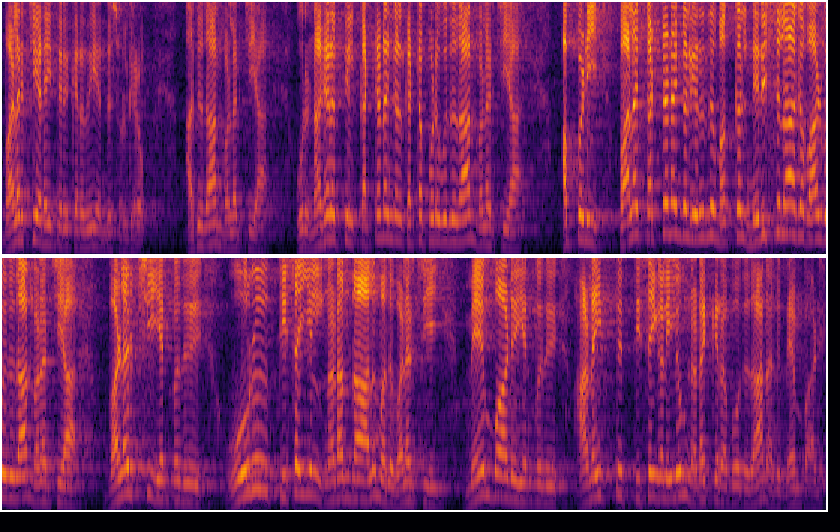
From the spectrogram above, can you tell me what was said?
வளர்ச்சி அடைந்திருக்கிறது என்று சொல்கிறோம். அதுதான் வளர்ச்சியா? ஒரு நகரத்தில் கட்டடங்கள் கட்டப்படுவதுதான் வளர்ச்சியா? அப்படி பல கட்டடங்கள் இருந்து மக்கள் நெரிசலாக வாழ்வதுதான் வளர்ச்சியா? வளர்ச்சி என்பது ஒரு திசையில் நடந்தாலும் அது வளர்ச்சி. மேம்பாடு என்பது அனைத்து திசைகளிலும் நடக்கிற போதுதான் அது மேம்பாடு.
